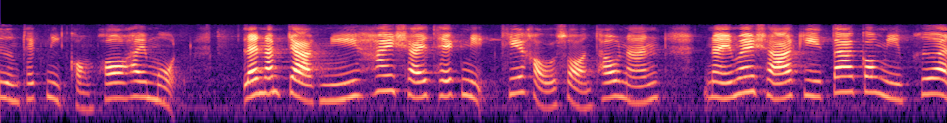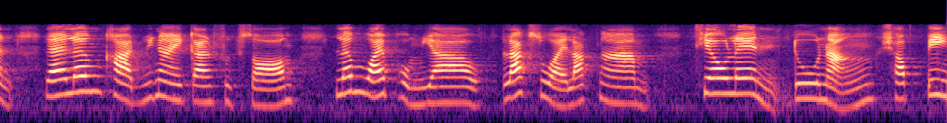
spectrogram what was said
ลืมเทคนิคของพ่อให้หมด และนับจากนี้ให้ใช้เทคนิคที่เขาสอนเท่านั้น ในไม่ช้ากีตาร์ก็มีเพื่อน และเริ่มขาดวินัยการฝึกซ้อม เริ่มไว้ผมยาว รักสวยรักงาม เที่ยวเล่น ดูหนัง ช้อปปิ้ง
